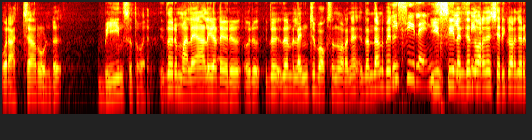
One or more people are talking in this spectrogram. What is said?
ഒരു അച്ചാറും ഉണ്ട് ബീൻസ് തോരൻ. ഇതൊരു മലയാളിയുടെ ഒരു ഒരു ഇത് ഇതുണ്ട് ലഞ്ച് ബോക്സ് എന്ന് പറഞ്ഞ ഇതെന്താണ് പേര്. ഈസി ലഞ്ച് എന്ന് പറഞ്ഞാൽ ശരിക്കും പറഞ്ഞ ഒരു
